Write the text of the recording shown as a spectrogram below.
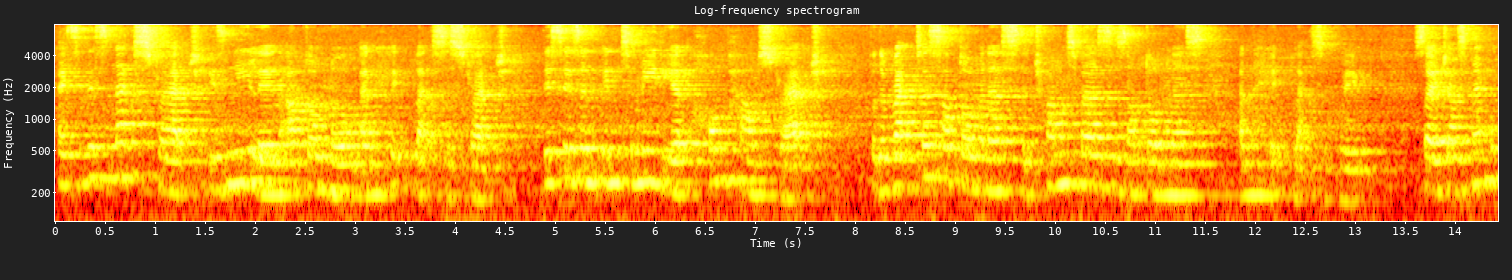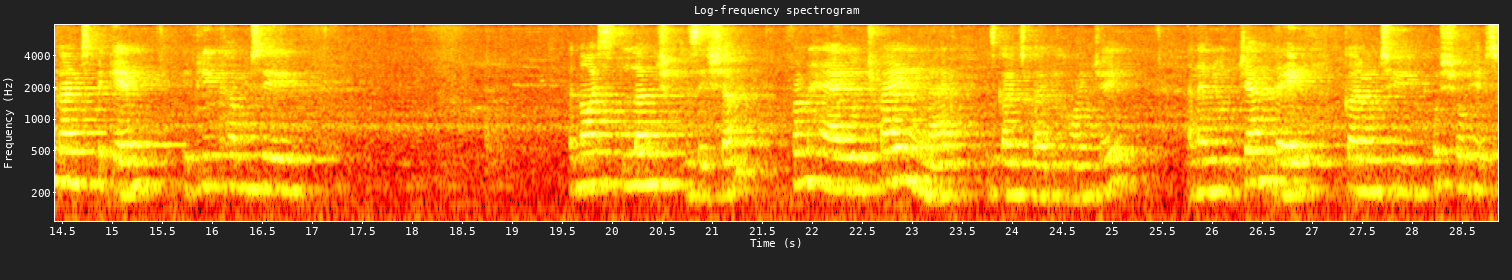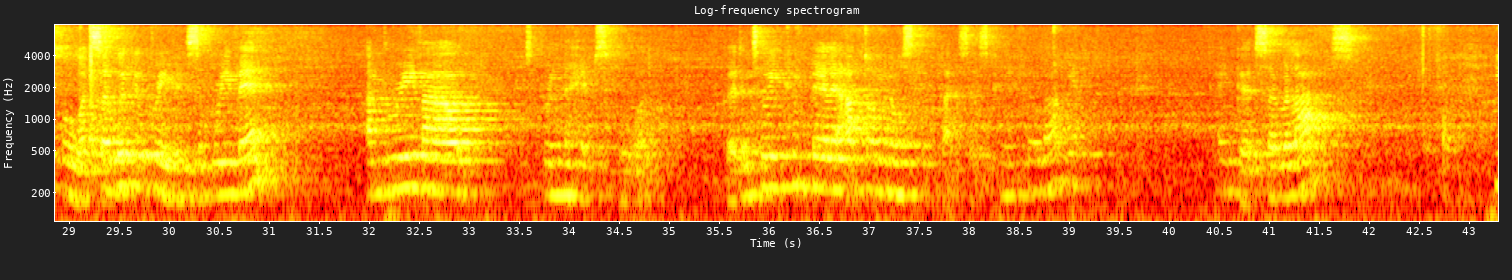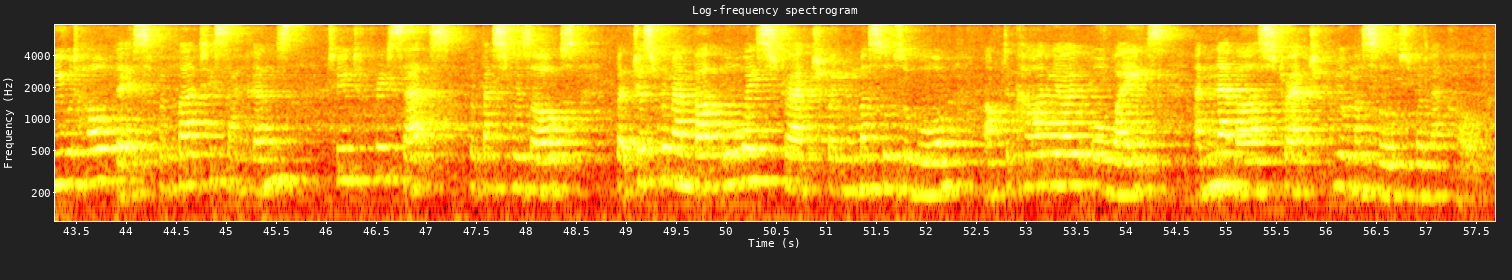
Okay, so this next stretch is kneeling, abdominal and hip flexor stretch. This is an intermediate compound stretch for the rectus abdominis, the transversus abdominis and the hip flexor group. So Jasmine, we're going to begin. If you come to a nice lunge position, from here your trailing leg is going to go behind you and then you'll gently going to push your hips forward. So with your breathing, so breathe in and breathe out to bring the hips forward. Good, until you can feel it, abdominals, hip flexors. Can you feel that? Yeah. Okay, good. So relax. You would hold this for 30 seconds, two to three sets for best results. But just remember, always stretch when your muscles are warm after cardio or weights and never stretch your muscles when they're cold.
